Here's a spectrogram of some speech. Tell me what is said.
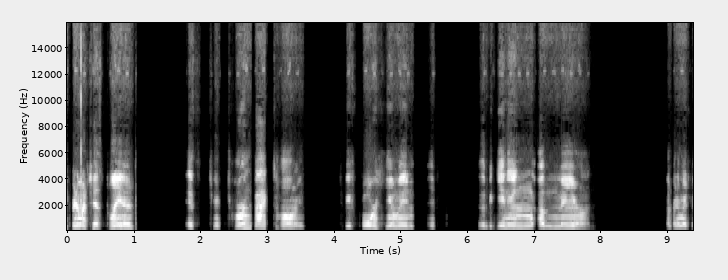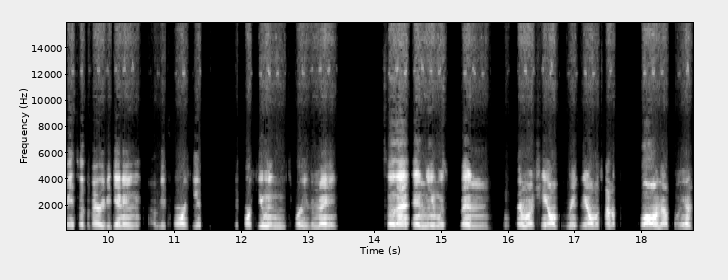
pretty much his plan is to turn back time to before human, to the beginning of man. That pretty much means to the very beginning, uh, before hu- before humans were even made. So that, and he was, and pretty much he, he almost had a flaw in that plan.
